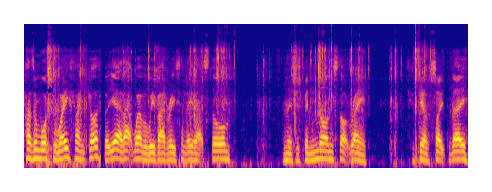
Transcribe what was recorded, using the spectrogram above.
Hasn't washed away, thank God. But yeah, that weather we've had recently, that storm, and it's just been non-stop rain. As you can see I'm soaked today.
